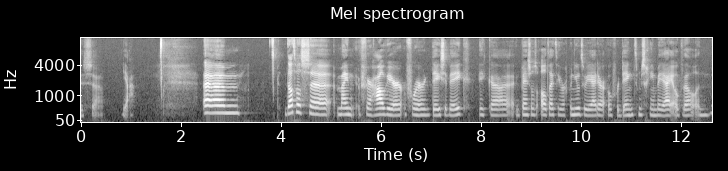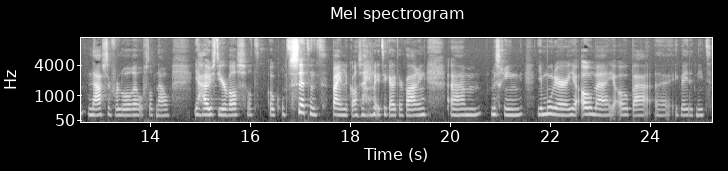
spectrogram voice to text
Dus uh, ja. Um, dat was mijn verhaal weer voor deze week. Ik, ik, ben zoals altijd heel erg benieuwd hoe jij erover denkt. Misschien ben jij ook wel een naaste verloren. Of dat nou je huisdier was. Wat ook ontzettend pijnlijk kan zijn, weet ik uit ervaring. Um, misschien je moeder, je oma, je opa, ik weet het niet.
